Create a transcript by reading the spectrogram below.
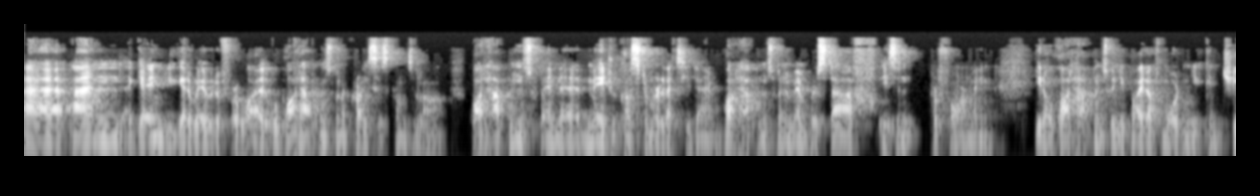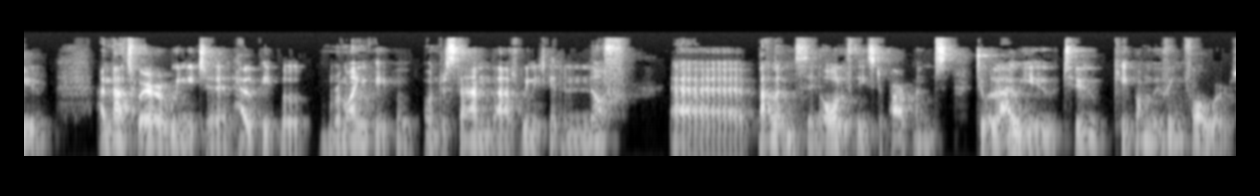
Uh, and again, you get away with it for a while. But what happens when a crisis comes along? What happens when a major customer lets you down? What happens when a member of staff isn't performing? You know, what happens when you bite off more than you can chew? And that's where we need to help people, remind people, understand that we need to get enough uh, balance in all of these departments to allow you to keep on moving forward.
